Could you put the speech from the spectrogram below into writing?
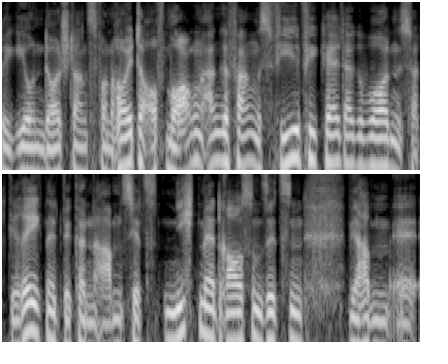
Regionen Deutschlands von heute auf morgen angefangen, ist viel, viel kälter geworden, es hat geregnet, wir können abends jetzt nicht mehr draußen sitzen, wir haben äh,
